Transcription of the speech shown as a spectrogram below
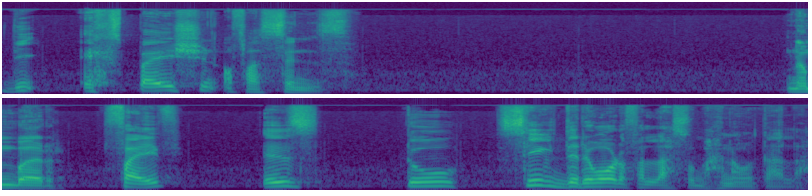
the expiation of our sins. Number five is to seek the reward of Allah subhanahu wa ta'ala.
